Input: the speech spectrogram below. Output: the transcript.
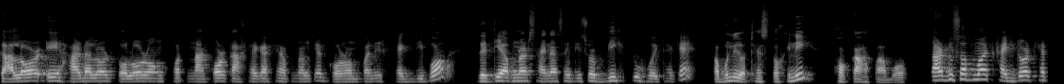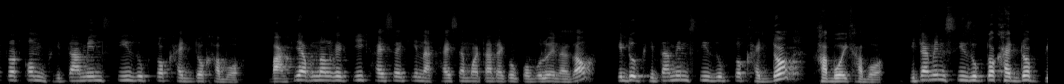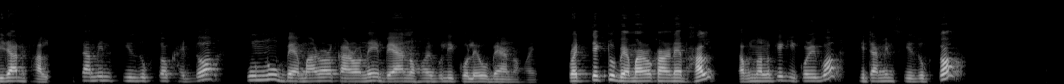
গালৰ এই হাড়ডালৰ তলৰ অংশত নাকৰ কাষে কাষে আপোনালোকে গৰম পানীৰ সেক দিব যেতিয়া আপোনাৰ চাইনাচাইটিছৰ বিষটো হৈ থাকে আপুনি যথেষ্টখিনি সকাহ পাব। তাৰপিছত মই খাদ্যৰ ক্ষেত্ৰত ক'ম ভিটামিন চিযুক্ত খাদ্য খাব। বাকী আপোনালোকে কি খাইছে কি নাখাইছে মই তাত একো ক'বলৈ নাযাওঁ। কিন্তু ভিটামিন চিযুক্ত খাদ্য খাবই খাব। ভিটামিন চিযুক্ত খাদ্য বিৰাট ভাল। ভিটামিন চিযুক্ত খাদ্য কোনো বেমাৰৰ কাৰণেই বেয়া নহয় বুলি ক'লেও বেয়া নহয়। প্ৰত্যেকটো বেমাৰৰ কাৰণে ভাল। আপোনালোকে কি কৰিব? ভিটামিন চিযুক্ত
